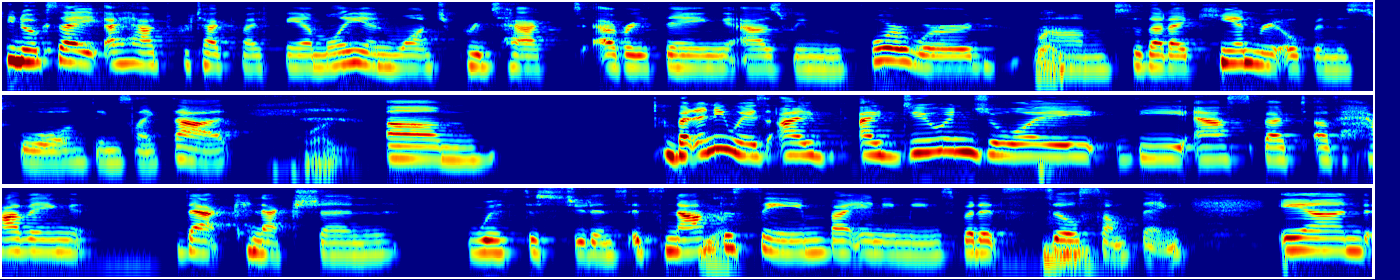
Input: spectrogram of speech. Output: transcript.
you know, because I, I have to protect my family and want to protect everything as we move forward, Right, um, so that I can reopen the school and things like that. right. Um, but anyways, I I do enjoy the aspect of having that connection with the students. It's not Yeah. the same by any means, but it's still Mhm. something. And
